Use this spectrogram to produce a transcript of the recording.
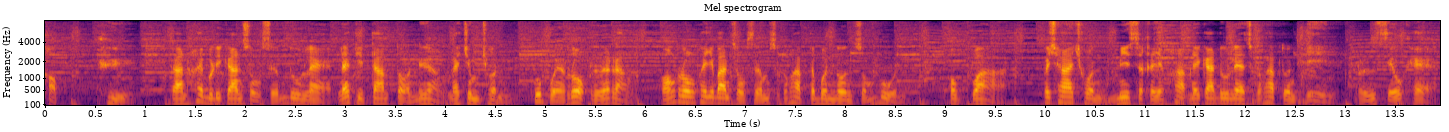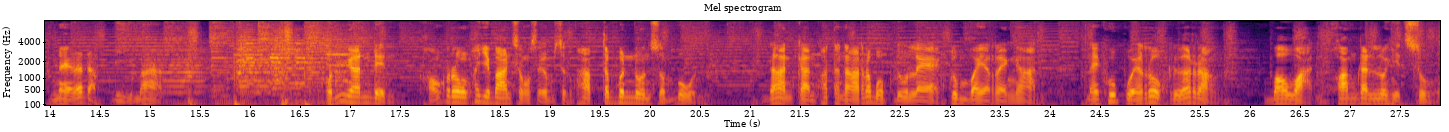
t o p คือ การให้บริการส่งเสริมดูแล และติดตามต่อเนื่องในชุมชน ผู้ป่วยโรคเรื้อรัง ของโรงพยาบาลส่งเสริมสุขภาพตำบลนนสมบูรณ์ พบว่าประชาชนมีศักยภาพในการดูแลสุขภาพตนเอง หรือเซลล์แคร์ในระดับดีมาก ผลงานเด่นของโรงพยาบาลส่งเสริมสุขภาพตำบลนนสมบูรณ์ ด้านการพัฒนาระบบดูแลกลุ่มวัยแรงงาน ในผู้ป่วยโรคเรื้อรัง เบาหวานความดันโลหิตสูง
